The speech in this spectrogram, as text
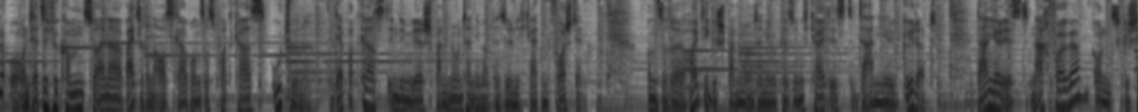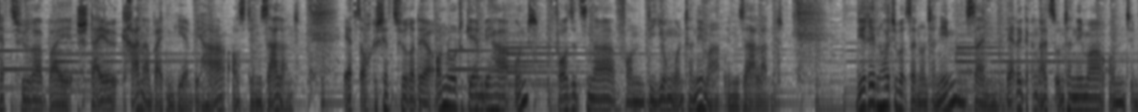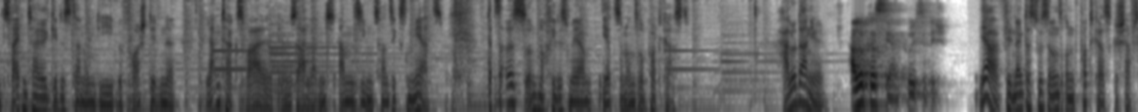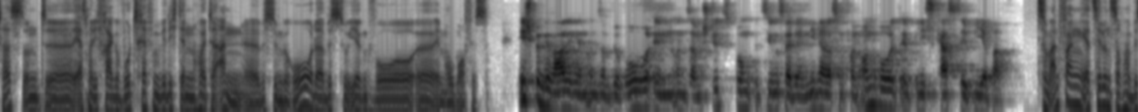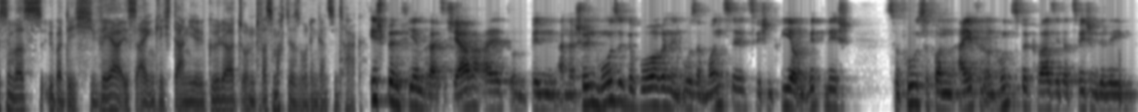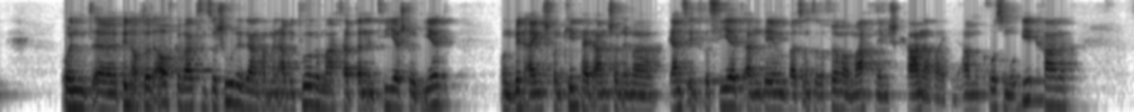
Hallo und herzlich willkommen zu einer weiteren Ausgabe unseres Podcasts U-Töne, der Podcast, in dem wir spannende Unternehmerpersönlichkeiten vorstellen. Unsere heutige spannende Unternehmerpersönlichkeit ist Daniel Gödert. Daniel ist Nachfolger und Geschäftsführer bei Steil Kranarbeiten GmbH aus dem Saarland. Er ist auch Geschäftsführer der Onroad GmbH und Vorsitzender von Die Jungen Unternehmer im Saarland. Wir reden heute über sein Unternehmen, seinen Werdegang als Unternehmer und im zweiten Teil geht es dann um die bevorstehende Landtagswahl im Saarland am 27. März. Das alles und noch vieles mehr jetzt in unserem Podcast. Hallo Daniel. Hallo Christian, grüße dich. Ja, vielen Dank, dass du es in unseren Podcast geschafft hast. Und äh, erstmal die Frage, wo treffen wir dich denn heute an? Äh, bist du im Büro oder bist du irgendwo äh, im Homeoffice? Ich bin gerade hier in unserem Büro, in unserem Stützpunkt beziehungsweise der Niederlassung von Onroad in Blieskastel-Bierbach. Zum Anfang erzähl uns doch mal ein bisschen was über dich. Wer ist eigentlich Daniel Gödert und was macht er so den ganzen Tag? Ich bin 34 Jahre alt und bin an der schönen Mose geboren in Osermonzel zwischen Trier und Wittlich, zu Fuße von Eifel und Hunsrück quasi dazwischen gelegen. Und äh, bin auch dort aufgewachsen, zur Schule gegangen, habe mein Abitur gemacht, habe dann in Trier studiert und bin eigentlich von Kindheit an schon immer ganz interessiert an dem, was unsere Firma macht, nämlich Kranarbeiten. Wir haben große Mobilkrane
